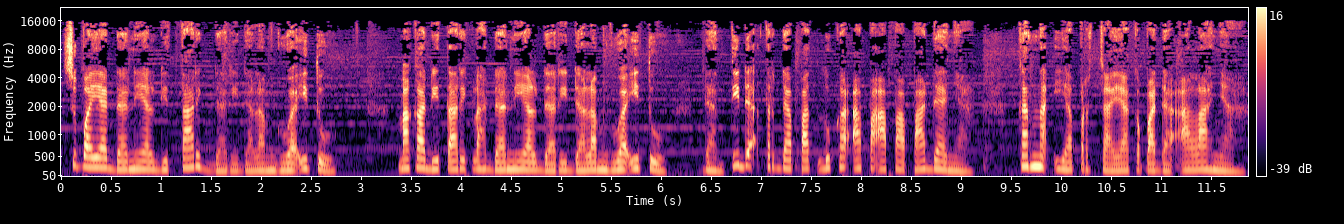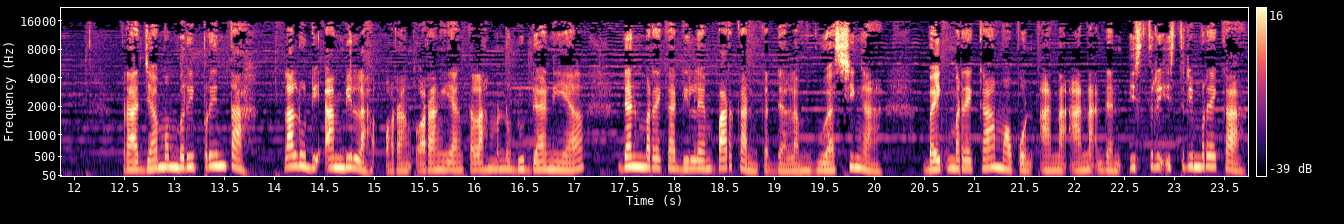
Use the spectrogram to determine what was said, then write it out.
supaya Daniel ditarik dari dalam gua itu. Maka ditariklah Daniel dari dalam gua itu dan tidak terdapat luka apa-apa padanya karena ia percaya kepada Allahnya. Raja memberi perintah, lalu diambillah orang-orang yang telah menuduh Daniel dan mereka dilemparkan ke dalam gua singa baik mereka maupun anak-anak dan istri-istri mereka.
